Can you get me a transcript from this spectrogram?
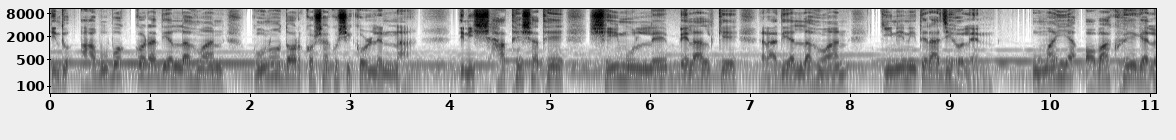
কিন্তু আবু বক্কর রাদিয়াল্লাহুয়ান কোনো দর কষাকষি করলেন না। তিনি সাথে সাথে সেই মূল্যে বেলালকে রাদিয়াল্লাহুয়ান কিনে নিতে রাজি হলেন। উমাইয়া অবাক হয়ে গেল।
